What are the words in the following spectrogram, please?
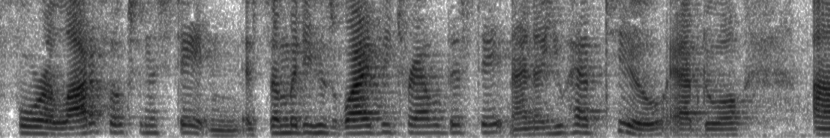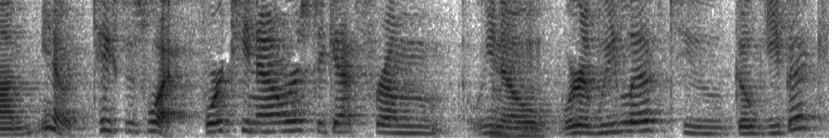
for a lot of folks in the state, and as somebody who's widely traveled this state, and I know you have too, Abdul, um, you know, it takes us what, 14 hours to get from, you know, mm-hmm. where we live to Gogebic.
